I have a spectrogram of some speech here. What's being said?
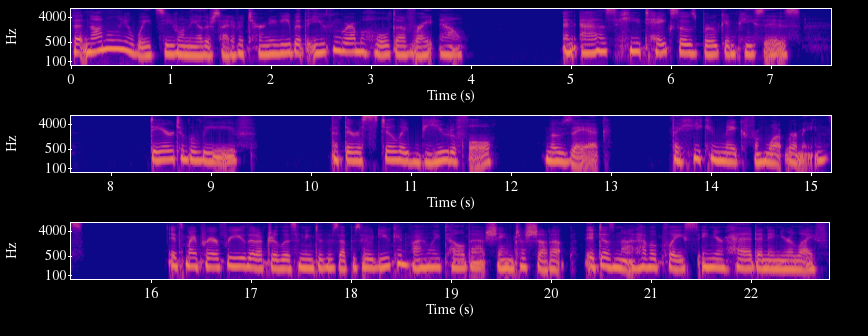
that not only awaits you on the other side of eternity, but that you can grab a hold of right now. And as He takes those broken pieces, dare to believe that there is still a beautiful mosaic that He can make from what remains. It's my prayer for you that after listening to this episode, you can finally tell that shame to shut up. It does not have a place in your head and in your life,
